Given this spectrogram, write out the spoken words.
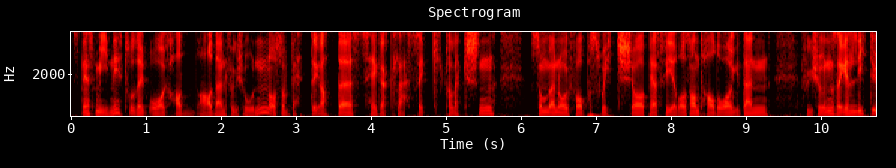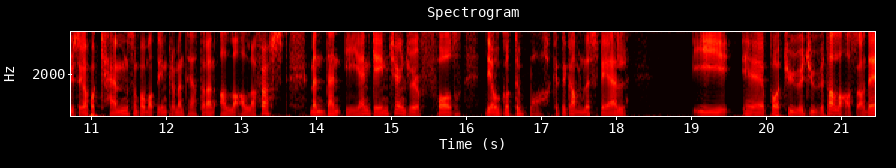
SNES Mini trodde jeg òg har, den funksjonen. Og så vet jeg at uh, Sega Classic Collection, som en òg får på Switch og PS4 og sånt, har òg den funksjonen. Så jeg er litt usikker på hvem som på en måte implementerte den aller, aller først. Men den er en game changer for det å gå tilbake til gamle spill i, eh, på 2020-tallet, altså. Det,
